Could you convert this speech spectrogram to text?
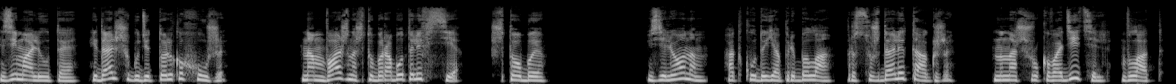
Зима лютая, и дальше будет только хуже. Нам важно, чтобы работали все, чтобы... В Зеленом, откуда я прибыла, рассуждали так же, но наш руководитель, Влад,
